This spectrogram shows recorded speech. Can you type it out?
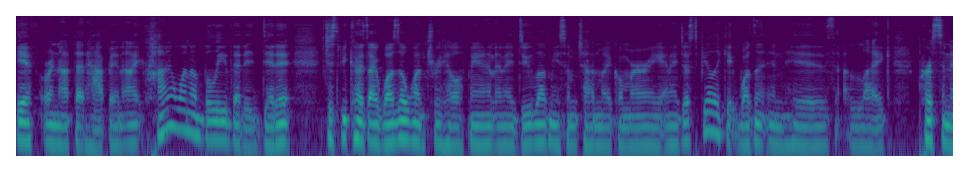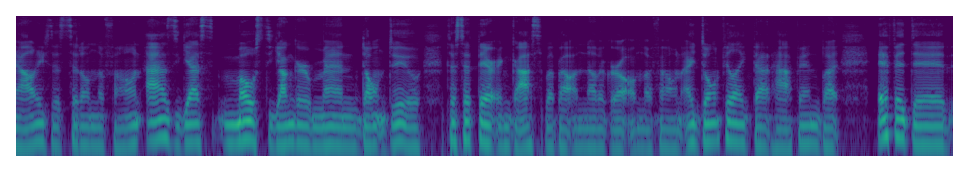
if or not that happened. And I kind of want to believe that it did it just because I was a One Tree Hill fan and I do love me some Chad Michael Murray. And I just feel like it wasn't in his like personality to sit on the phone, as yes, most younger men don't do, to sit there and gossip about another girl on the phone. I don't feel like that happened, but if it did,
